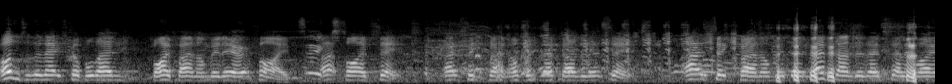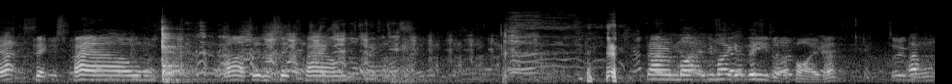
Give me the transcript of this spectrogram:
On to the next couple then. Five pound on bid here at five. At five six. At six pound on bid left handed at six. At six pound on bid then left handed then selling away at six pounds. Martin six pounds. Darren might you might get these at a fiver. Two At more.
